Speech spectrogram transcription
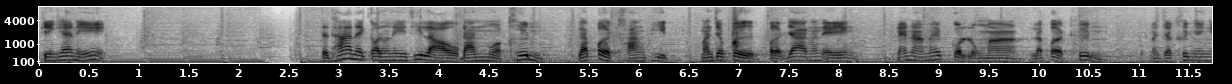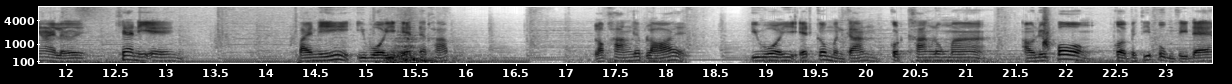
เพียงแค่นี้ แต่ถ้าในกรณีที่เราดันหมวกขึ้น และเปิดคางผิด มันจะฝืดเปิดยากนั่นเอง แนะนำให้กดลงมาแล้วเปิดขึ้น มันจะขึ้นง่าย ๆเลย แค่นี้เอง ใบนี้ evo es นะครับ ล็อกคางเรียบร้อย evo es ก็เหมือนกัน กดค้างลงมา เอานิ้วโป้ง กดไปที่ปุ่มสีแดง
